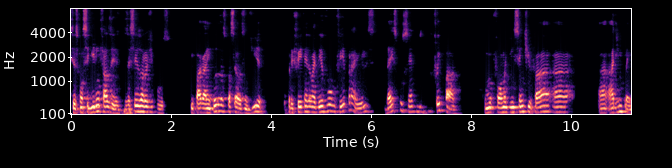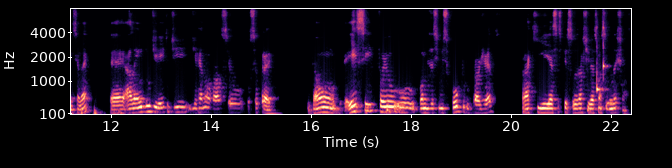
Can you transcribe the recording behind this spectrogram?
Se eles conseguirem fazer 16 horas de curso e pagarem todas as parcelas em dia, o prefeito ainda vai devolver para eles 10% do que foi pago, como forma de incentivar a, a adimplência, né? É, além do direito de, de renovar o seu, o seu crédito. Então, esse foi o, o, vamos dizer assim, o escopo do projeto para que essas pessoas tivessem uma segunda chance.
